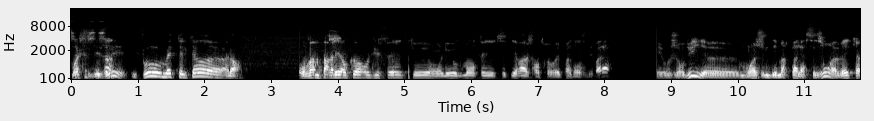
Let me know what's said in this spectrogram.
moi, je suis désolé. Il faut mettre quelqu'un. Euh, alors, on va me parler encore du fait qu'on l'ait augmenté, etc. Je ne rentrerai pas dans ce débat-là. Mais aujourd'hui, euh, moi, je ne démarre pas la saison avec un,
